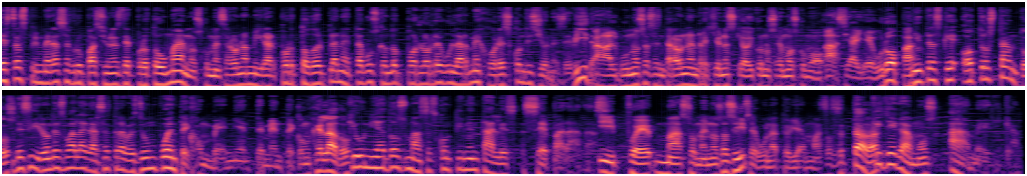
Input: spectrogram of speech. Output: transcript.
Estas primeras agrupaciones de protohumanos comenzaron a migrar por todo el planeta buscando por lo regular mejores condiciones de vida. Algunos se asentaron en regiones que hoy conocemos como Asia y Europa, mientras que otros tantos decidieron desbalagarse a través de un puente convenientemente congelado que unía dos masas continentales separadas. Y fue más o menos así, según la teoría más aceptada, que llegamos a América.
